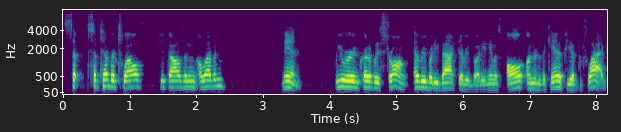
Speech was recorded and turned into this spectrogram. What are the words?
Sep- September 12th, 2011. Man, we were incredibly strong. Everybody backed everybody, and it was all under the canopy of the flag.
